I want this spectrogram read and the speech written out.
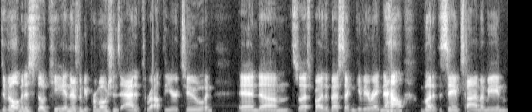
development is still key, and there's going to be promotions added throughout the year too. And And um, so that's probably the best I can give you right now. But at the same time, I mean,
